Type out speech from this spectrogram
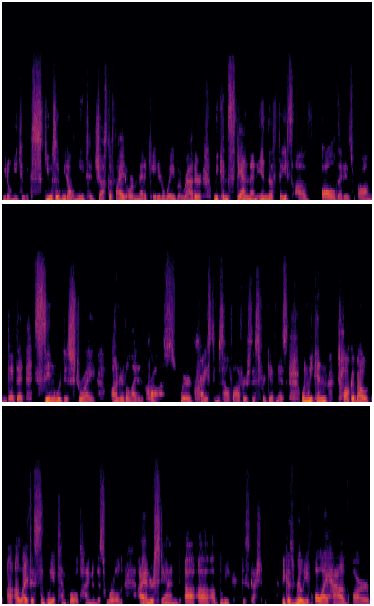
We don't need to excuse it. We don't need to to justify it or medicate it away, but rather we can stand then in the face of all that is wrong, that, that sin would destroy under the light of the cross, where Christ himself offers this forgiveness. When we can talk about a, a life as simply a temporal time in this world, I understand uh, a, a bleak discussion. Because really, if all I have are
